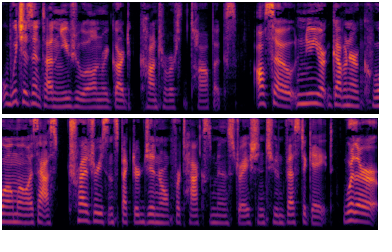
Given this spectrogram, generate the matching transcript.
which isn't unusual in regard to controversial topics. Also, New York Governor Cuomo has asked Treasury's Inspector General for Tax Administration to investigate whether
